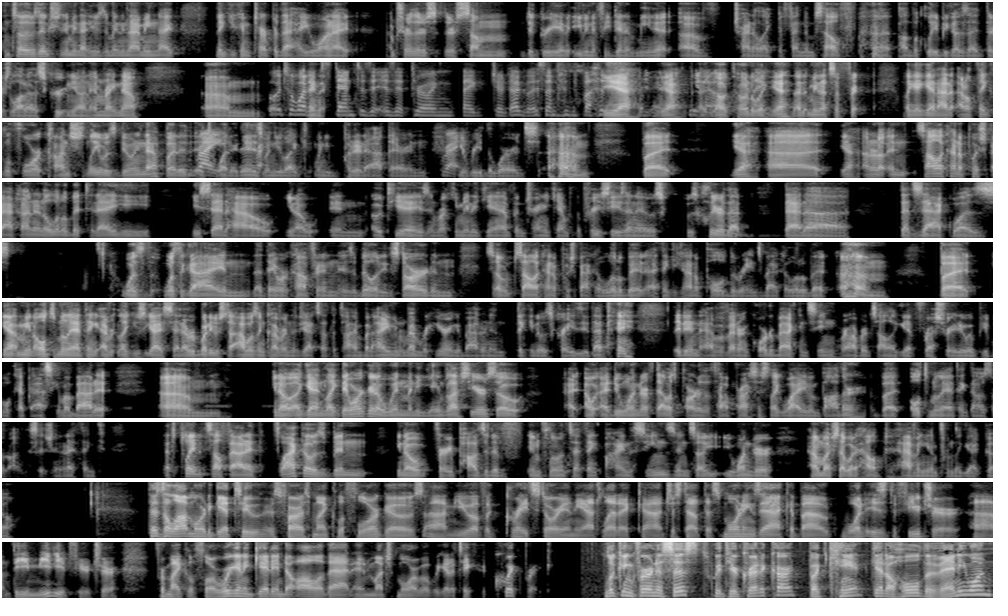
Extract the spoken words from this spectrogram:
and so it was interesting to me that he was admitting that. I mean, I think you can interpret that how you want. I I'm sure there's there's some degree of even if he didn't mean it of trying to like defend himself publicly because I, there's a lot of scrutiny on him right now. Um, oh, to what extent is it is it throwing like Joe Douglas under the bus? Yeah, yeah. you uh, know, Oh, totally. like Yeah. I mean, that's a fr- like again. I, I don't think Lafleur consciously was doing that, but it, it's what it is right, when you like when you put it out there and you read the words. Um, but yeah, uh, yeah. I don't know. And Saleh kind of pushed back on it a little bit today. He he said how you know in OTAs and rookie minicamp and training camp in the preseason, it was it was clear that that uh that Zach was was the, was the guy and that they were confident in his ability to start and so Saleh kind of pushed back a little bit. I think he kind of pulled the reins back a little bit. Um but yeah, I mean ultimately I think every, like you guys said everybody was I wasn't covering the Jets at the time, but I even remember hearing about it and thinking it was crazy that they they didn't have a veteran quarterback and seeing Robert Saleh get frustrated when people kept asking him about it. Um you know, again, like they weren't going to win many games last year, so I, I, I do wonder if that was part of the thought process, like why even bother? But ultimately, I think that was the wrong decision, and I think that's played itself out. I, Flacco has been, you know, very positive influence, I think, behind the scenes, and so you, you wonder how much that would have helped having him from the get go. There's a lot more to get to as far as Mike LaFleur goes. Um, you have a great story in The Athletic uh, just out this morning, Zach, about what is the future, um, the immediate future for Mike LaFleur. We're going to get into all of that and much more, but we got to take a quick break. Looking for an assist with your credit card, but can't get a hold of anyone?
